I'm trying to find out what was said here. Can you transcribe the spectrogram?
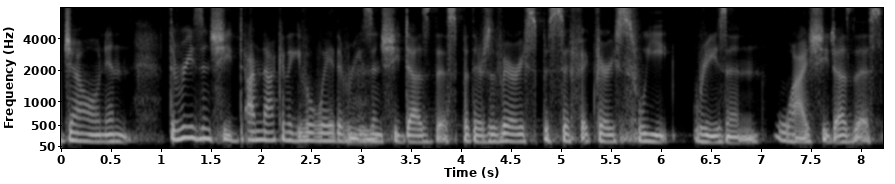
Joan. And the reason she, I'm not going to give away the reason she does this, but there's a very specific, very sweet reason why she does this.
